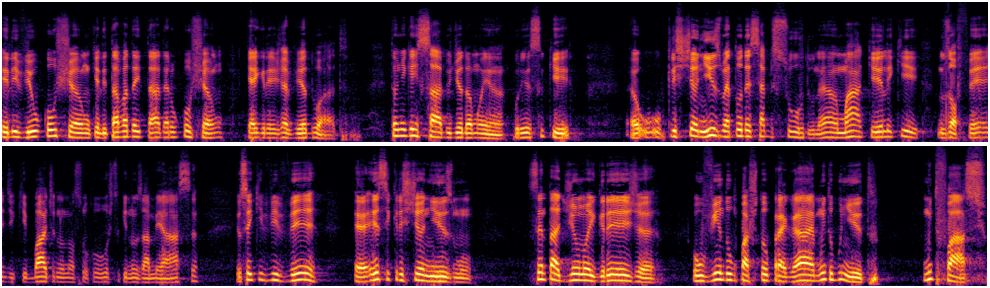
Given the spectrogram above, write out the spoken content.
ele viu o colchão, que ele estava deitado, era o colchão que a igreja havia doado. Então ninguém sabe o dia da manhã. Por isso que é, o, cristianismo é todo esse absurdo, né? Amar aquele que nos ofende, que bate no nosso rosto, que nos ameaça. Eu sei que viver é, esse cristianismo sentadinho na igreja, ouvindo um pastor pregar, é muito bonito, muito fácil.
